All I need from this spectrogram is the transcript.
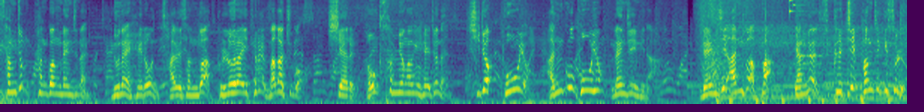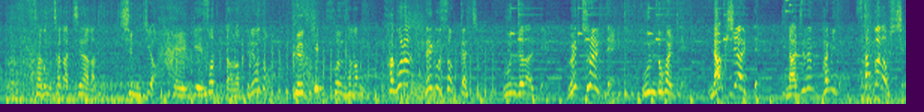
3중 편광 렌즈는 눈에 해로운 자외선과 블루라이트를 막아주고 시야를 더욱 선명하게 해주는 시력 보호용 안구 보호용 렌즈입니다. 렌즈 안구 압박, 양면 스크래치 방지 기술로 자동차가 지나가도 심지어 헬기에서 떨어뜨려도 긁힘 손상 없는 탁월한 내구성까지 운전할 때, 외출할 때, 운동할 때, 낚시할 때, 낮이든 밤이든 상관없이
